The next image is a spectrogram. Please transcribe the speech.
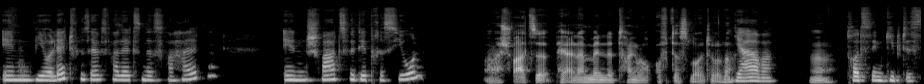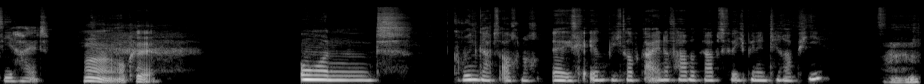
in Violett für selbstverletzendes Verhalten, in Schwarz für Depression. Aber schwarze Perlenarmbänder tragen doch oft das Leute, oder? Ja, aber Ja. trotzdem gibt es sie halt. Ah, okay. Und Grün gab's auch noch. Äh, ich, irgendwie, ich glaube, eine Farbe gab's für Ich bin in Therapie. Mhm.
